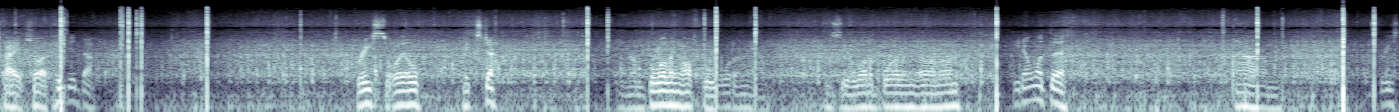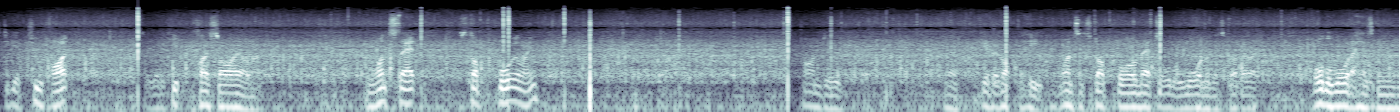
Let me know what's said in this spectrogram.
Okay, so I've heated the grease oil mixture and I'm boiling off the water now see a lot of boiling going on. You don't want the um, grease to get too hot, so you've got to keep a close eye on it. And once that stops boiling, time to uh, get it off the heat. Once it stops boiling, that's all the water that's got to, all the water has been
